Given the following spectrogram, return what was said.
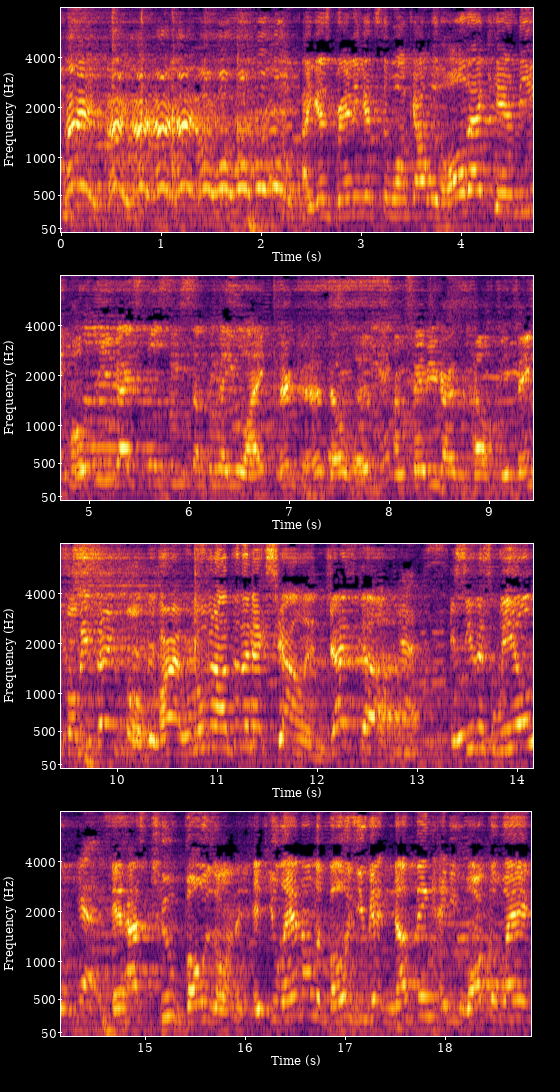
Hey, hey, hey, hey, hey. Oh, whoa, whoa, whoa, whoa. I guess Brandon gets to walk out with all that candy. Hopefully, you guys still see something that you like. They're good. They'll live. I'm saving you guys' health. Be thankful. Be thankful. All right, we're moving on to the next challenge. Jessica. Yes. You see this wheel? Yes. It has two bows on it. If you land on the bows, you get nothing and you walk away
